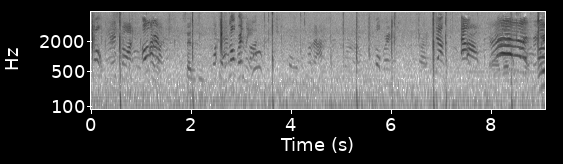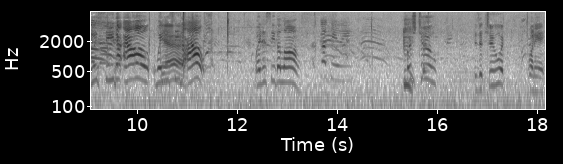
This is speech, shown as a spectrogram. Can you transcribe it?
Go. Great spot. Over. Sandy. Go, Brynlee. Go, Bryn. Down. Out. Yes. Way to see the out. Way to see the out. Way to see the long. Let's go, Kaeley. Push two. Is it two or 28?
